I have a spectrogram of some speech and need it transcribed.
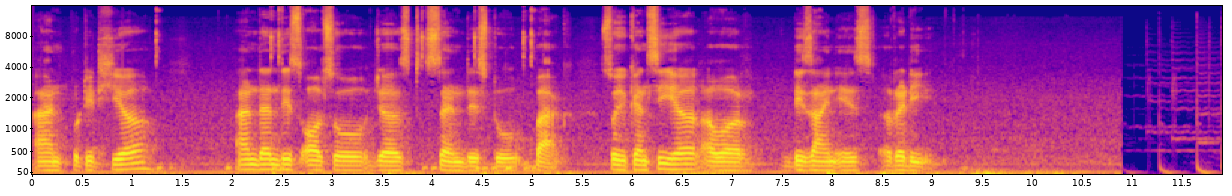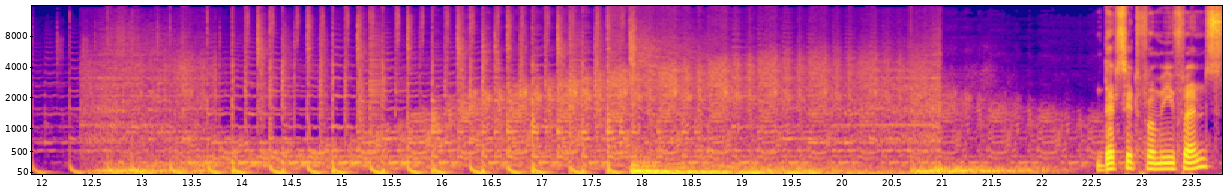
and put it here. And then this also just send this to back so you can see here our design is ready That's it from me friends.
